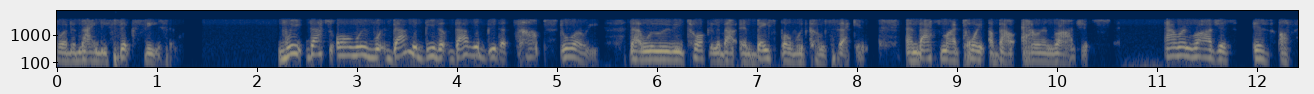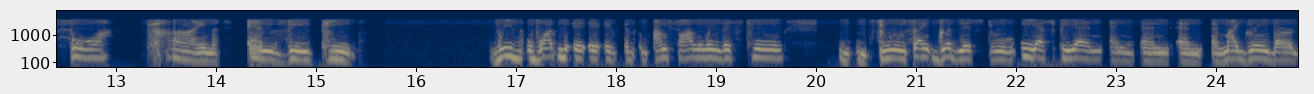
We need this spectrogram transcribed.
for the '96 season. We that's all we would that would be the that would be the top story that we would be talking about, and baseball would come second. And that's my point about Aaron Rodgers. Aaron Rodgers is a four-time MVP. We what if, if, I'm following this team through thank goodness through ESPN and and and, and Mike Greenberg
